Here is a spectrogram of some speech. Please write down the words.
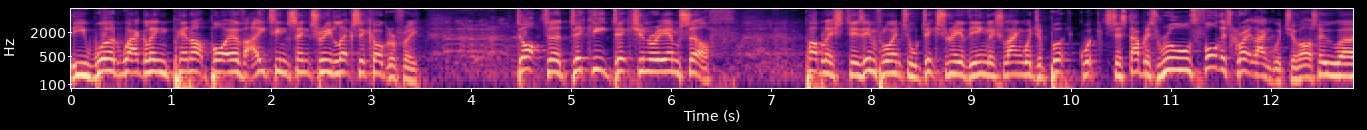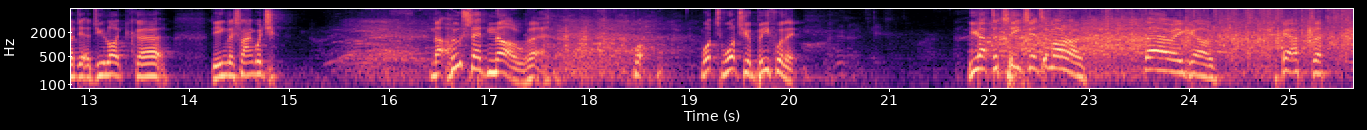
the word waggling pin up boy of 18th century lexicography, Dr. Dicky Dictionary himself, published his influential Dictionary of the English Language, a book which established rules for this great language of ours. Who uh, do, do you like uh, the English language? No. Who said no? There. What, what's, what's your beef with it? You have to teach it tomorrow. There we go. You have to.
